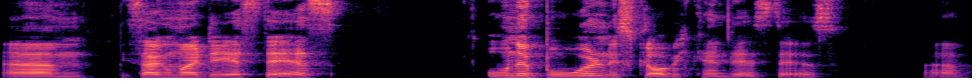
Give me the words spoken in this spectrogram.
ähm, ich sage mal, DSDS ohne Bohlen ist, glaube ich, kein DSDS. Ja.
